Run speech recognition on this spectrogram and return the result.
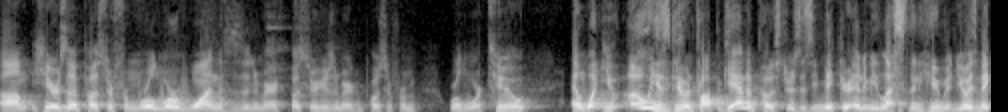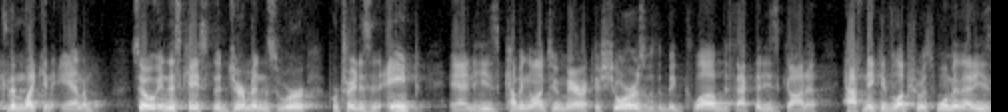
um, here's a poster from World War I. This is an American poster. Here's an American poster from World War II. And what you always do in propaganda posters is you make your enemy less than human. You always make them like an animal. So in this case, the Germans were portrayed as an ape, and he's coming onto America's shores with a big club. The fact that he's got a half naked, voluptuous woman that he's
